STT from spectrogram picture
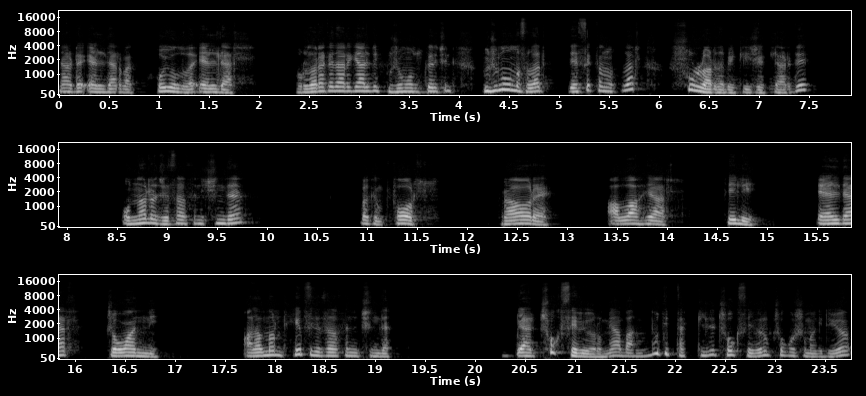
nerede Elder bak. Coyle ve Elder. Buralara kadar geldi hücum oldukları için. Hücum olmasalar, destek tanımasalar şuralarda bekleyeceklerdi. Onlar da cezasının içinde bakın Force, Traore, Allah yar, Feli, Elder, Giovanni. Adamların hepsi cezasının içinde. Yani çok seviyorum ya. Ben bu tip taktikleri çok seviyorum. Çok hoşuma gidiyor.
